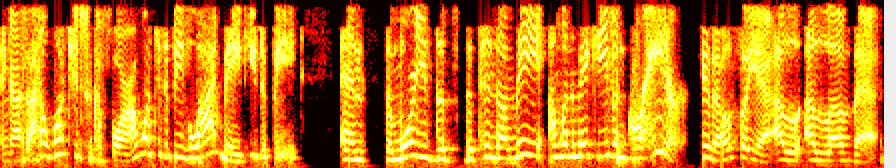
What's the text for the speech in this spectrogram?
and God says, I don't want you to conform. I want you to be who I made you to be. And the more you de- depend on me, I'm going to make you even greater, you know? So yeah, I, I love that.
